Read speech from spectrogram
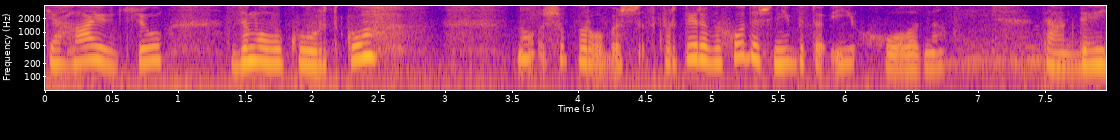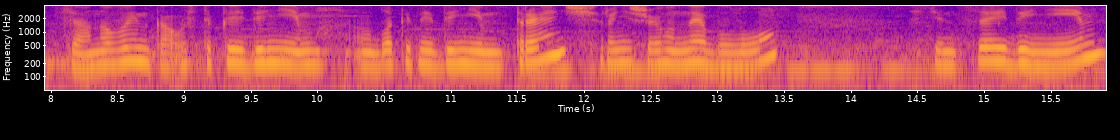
тягаю цю зимову куртку. Ну, що поробиш? З квартири виходиш, нібито і холодно. Так, дивіться, новинка, ось такий денім, е, блакитний денім тренч. Раніше його не було. Сінсей денім.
